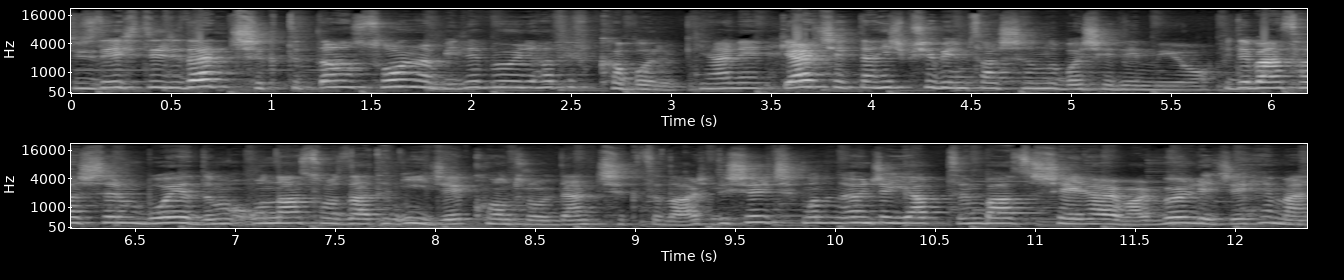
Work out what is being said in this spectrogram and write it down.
düzleştiriciden çıktıktan sonra bile böyle hafif kabarık. Yani gerçekten hiçbir şey benim saçlarımla baş edemiyor. Bir de ben saçlarımı boyadım. Ondan sonra zaten iyice kontrolden çıktılar. Dışarı çıkmadan önce yaptığım bazı şeyler var. Böylece hemen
